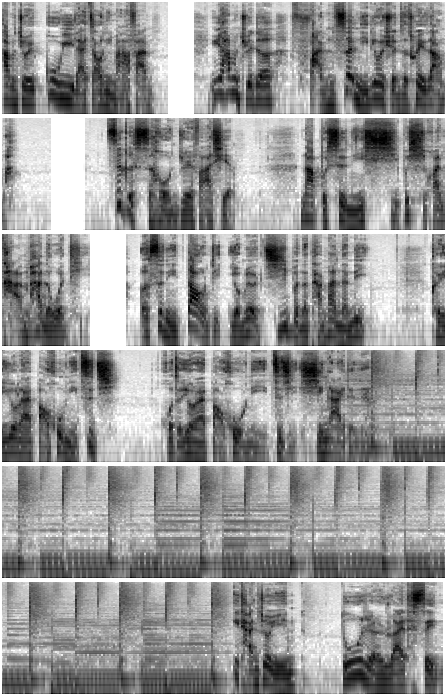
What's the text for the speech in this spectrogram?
他们就会故意来找你麻烦，因为他们觉得反正你一定会选择退让嘛。这个时候你就会发现，那不是你喜不喜欢谈判的问题，而是你到底有没有基本的谈判能力，可以用来保护你自己，或者用来保护你自己心爱的人。一谈就赢，Do the right thing。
